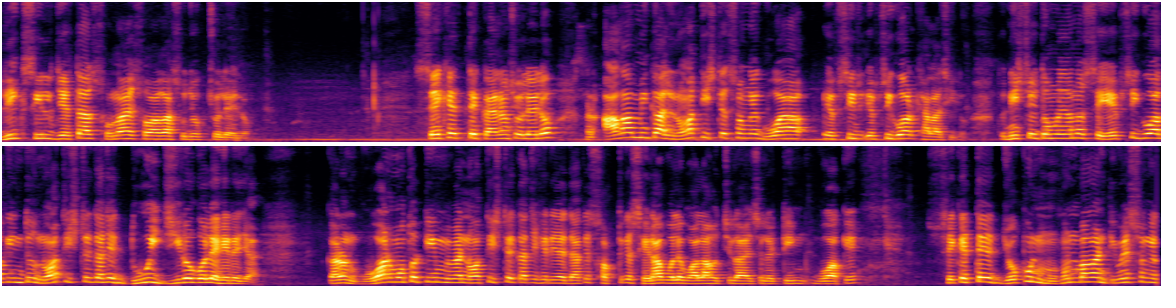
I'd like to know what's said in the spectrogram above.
লিগ শিল্ড জেতা সোনায় সোহাগা সুযোগ চলে এলো। সেক্ষেত্রে কেন চলে এলো? কারণ আগামীকাল নর্থ ইস্টের সঙ্গে গোয়া এফসি এফসি গোয়ার খেলা ছিল। তো নিশ্চয়ই তোমরা জানো সেই এফসি গোয়া কিন্তু নর্থ ইস্টের কাছে দুই জিরো গোলে হেরে যায়। কারণ গোয়ার মতো টিম এবার নর্থ ইস্টের কাছে হেরে যায়। তাকে সবথেকে সেরা বলে বলা হচ্ছিল আইএসএলের টিম গোয়াকে। সেক্ষেত্রে যখন মোহনবাগান টিমের সঙ্গে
